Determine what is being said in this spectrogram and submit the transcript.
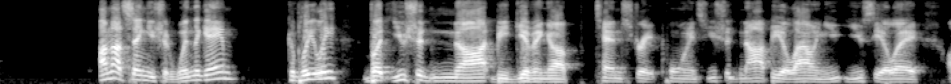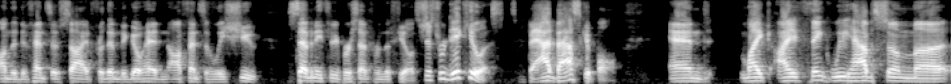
I'm not saying you should win the game completely, but you should not be giving up 10 straight points. You should not be allowing UCLA on the defensive side for them to go ahead and offensively shoot 73% from the field. It's just ridiculous. It's bad basketball. And Mike, I think we have some uh,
